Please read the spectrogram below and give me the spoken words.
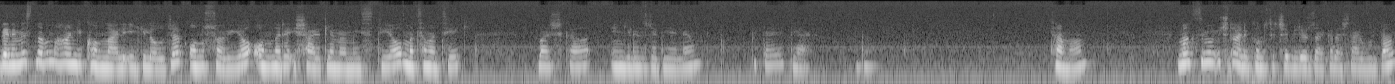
deneme sınavım hangi konularla ilgili olacak onu soruyor. Onları işaretlememi istiyor. Matematik, başka İngilizce diyelim. Bir de diğer. Tamam. Maksimum 3 tane konu seçebiliyoruz arkadaşlar buradan.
